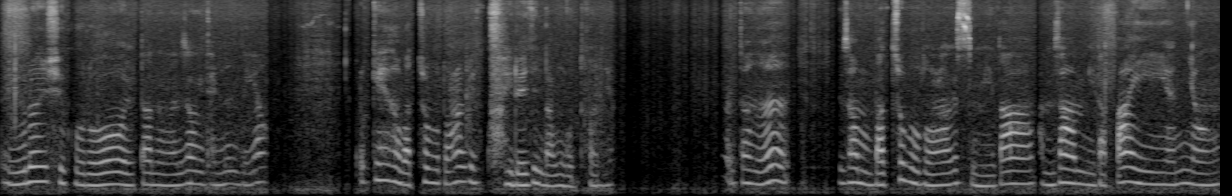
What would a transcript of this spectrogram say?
네, 이런 식으로 일단은 완성이 됐는데요. 이렇게 해서 맞춰보도록 하겠고, 이 레진 남은 거 어떡하냐. 일단은 여기서 한번 맞춰보도록 하겠습니다. 감사합니다. 빠이. 안녕.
